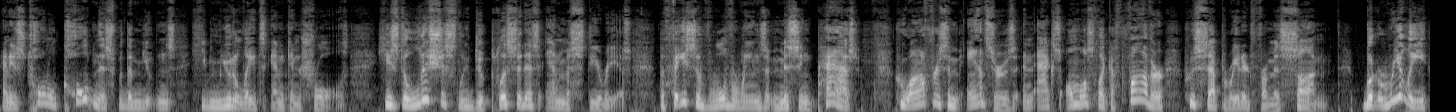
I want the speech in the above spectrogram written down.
and his total coldness with the mutants he mutilates and controls. He's deliciously duplicitous and mysterious, the face of Wolverine's missing past, who offers him answers and acts almost like a father who's separated from his son. But really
